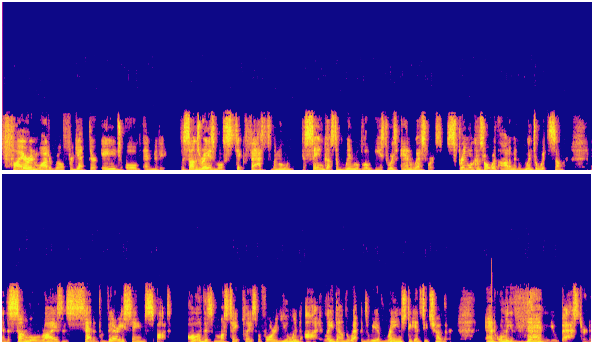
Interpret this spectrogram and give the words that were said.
fire and water will forget their age-old enmity. The sun's rays will stick fast to the moon. The same gust of wind will blow eastwards and westwards. Spring will consort with autumn and winter with summer. And the sun will rise and set at the very same spot. All of this must take place before you and I lay down the weapons we have ranged against each other. And only then, you bastard,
